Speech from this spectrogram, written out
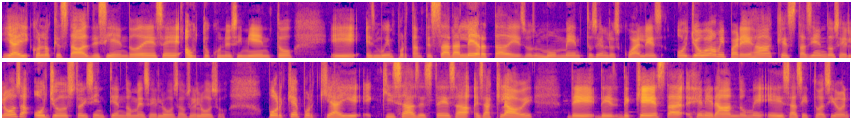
Y ahí con lo que estabas diciendo de ese autoconocimiento, eh, es muy importante estar alerta de esos momentos en los cuales o yo veo a mi pareja que está siendo celosa o yo estoy sintiéndome celosa o celoso. ¿Por qué? Porque ahí eh, quizás esté esa, esa clave de, de, de, qué está generándome esa situación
